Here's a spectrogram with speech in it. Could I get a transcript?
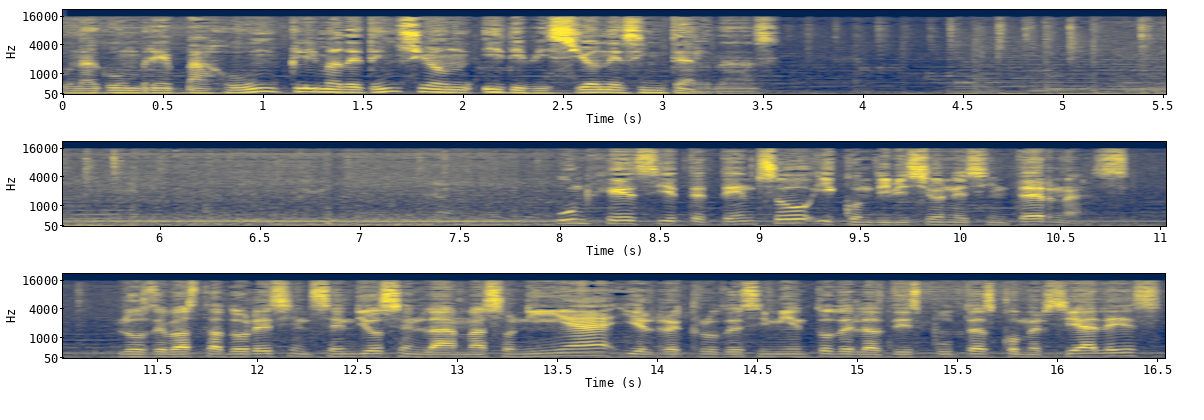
una cumbre bajo un clima de tensión y divisiones internas. Un G7 tenso y con divisiones internas. Los devastadores incendios en la Amazonía y el recrudecimiento de las disputas comerciales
